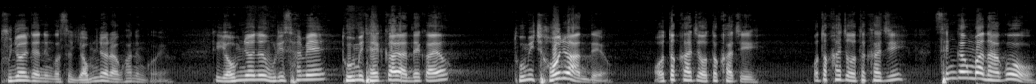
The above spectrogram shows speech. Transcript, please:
분열되는 것을 염려라고 하는 거예요. 그 염려는 우리 삶에 도움이 될까요, 안 될까요? 도움이 전혀 안 돼요. 어떡하지, 어떡하지, 어떡하지, 어떡하지? 생각만 하고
